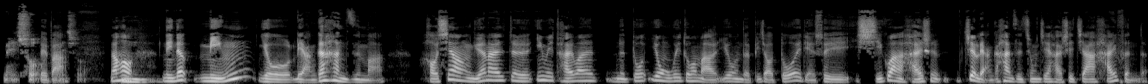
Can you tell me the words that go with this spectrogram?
没错，对吧没错，然后嗯你的名有两个汉字嘛。好像原来的，因为台湾呃多用威多玛用的比较多一点，所以习惯还是这两个汉字中间还是加 hyphen 的。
